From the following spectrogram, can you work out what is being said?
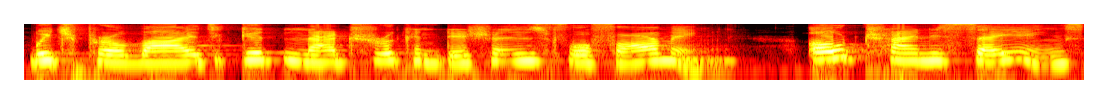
which provides good natural conditions for farming. Old Chinese sayings,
